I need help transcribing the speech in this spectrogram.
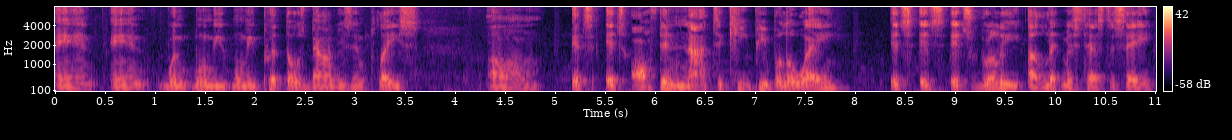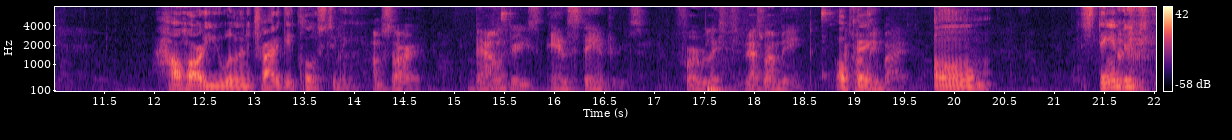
And and when when we when we put those boundaries in place um it's it's often not to keep people away. It's it's it's really a litmus test to say how hard are you willing to try to get close to me? I'm sorry. Boundaries and standards for a relationship. That's what i mean. That's okay I mean by it. um standards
